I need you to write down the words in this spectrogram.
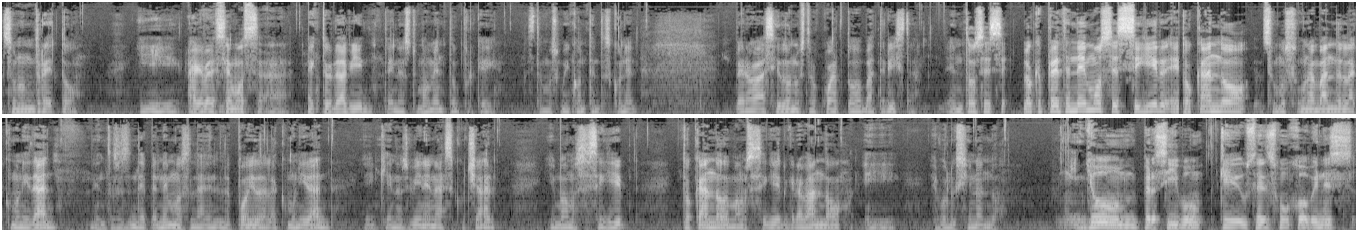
son un reto y agradecemos a Héctor David de nuestro momento porque estamos muy contentos con él pero ha sido nuestro cuarto baterista. Entonces, lo que pretendemos es seguir eh, tocando. Somos una banda de la comunidad, entonces dependemos del apoyo de la comunidad y que nos vienen a escuchar y vamos a seguir tocando, vamos a seguir grabando y evolucionando. Yo percibo que ustedes son jóvenes,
